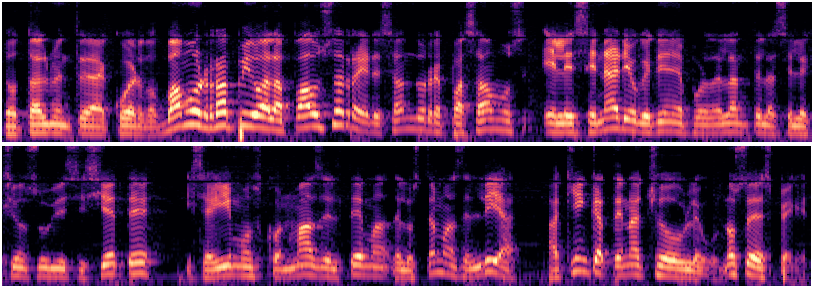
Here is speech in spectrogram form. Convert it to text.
Totalmente de acuerdo. Vamos rápido a la pausa, regresando repasamos el escenario que tiene por delante la selección sub-17 y seguimos con más del tema de los temas del día aquí en Catenacho W. No se despeguen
